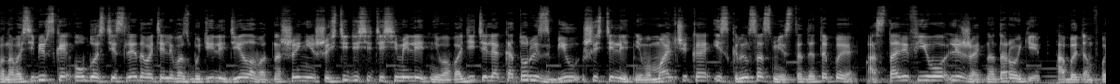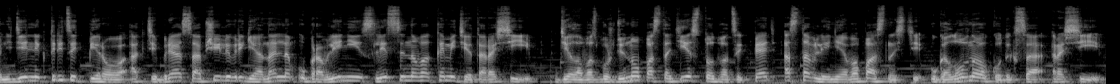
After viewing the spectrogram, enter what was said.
В Новосибирской области следователи возбудили дело в отношении 67-летнего водителя, который сбил 6-летнего мальчика и скрылся с места ДТП, оставив его лежать на дороге. Об этом в понедельник 31 октября сообщили в региональном управлении Следственного комитета России. Дело возбуждено по статье 125 «Оставление в опасности» Уголовного кодекса России.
